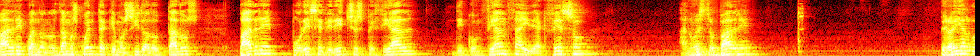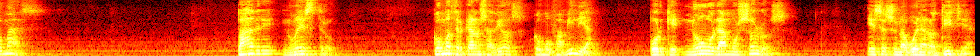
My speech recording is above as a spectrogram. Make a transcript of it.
Padre cuando nos damos cuenta que hemos sido adoptados. Padre por ese derecho especial de confianza y de acceso a nuestro Padre pero hay algo más. Padre nuestro. ¿Cómo acercarnos a Dios? Como familia. Porque no oramos solos. Esa es una buena noticia.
